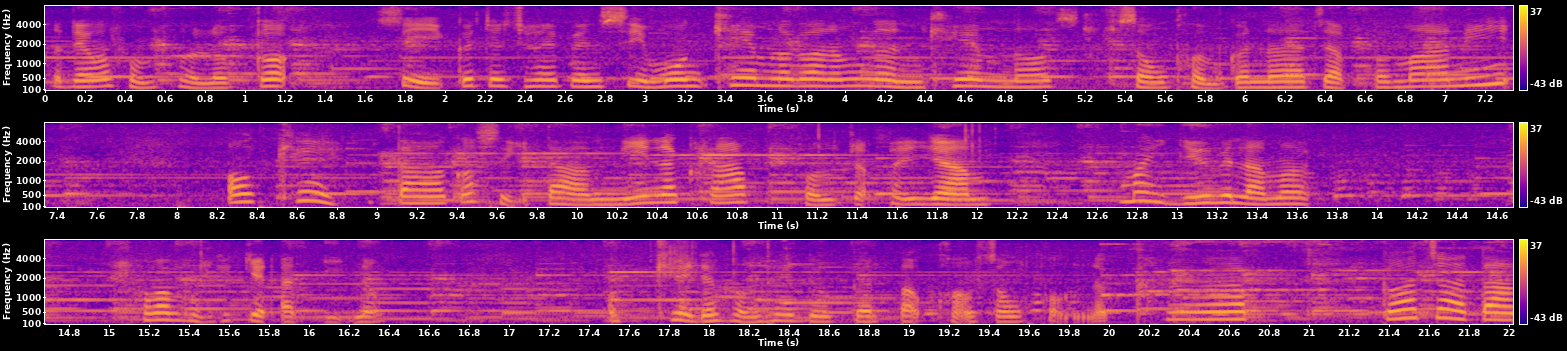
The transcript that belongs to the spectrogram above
แสดงว่าผมเผลอแล้วก็สีก็จะใช้เป็นสีม่วงเข้มแล้วก็น้ำเงินเข้มเนาะทรงผมก็น่าจะประมาณนี้ โอเค ตาก็สีตามนี้นะครับ ผมจะพยายามไม่ยื้อเวลามาก เพราะว่าผมขี้เกียจอัดอีกเนาะ เคเดี๋ยวผมให้ดูการปรับของทรงผมนะครับ ก็จะตาม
